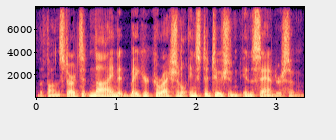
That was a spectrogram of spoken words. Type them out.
The fun starts at 9 at Baker Correctional Institution in Sanderson.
